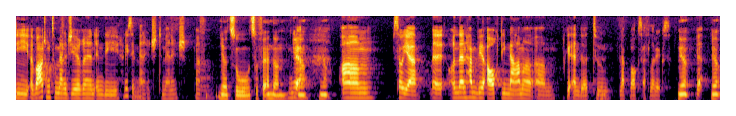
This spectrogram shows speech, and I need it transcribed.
die Erwartung zu managieren in die, how do you say manage, to manage? Uh, ja, zu, zu verändern. Yeah. Ja. ja. Um, so ja, yeah. und dann haben wir auch die Namen um, geändert zu mhm. Black Box Athletics. Ja, ja, ja.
